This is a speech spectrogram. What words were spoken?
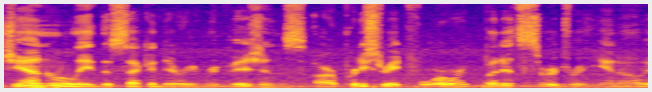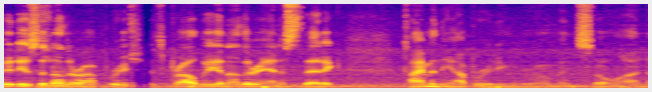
generally the secondary revisions are pretty straightforward, but it's surgery. You know, it is another operation. It's probably another anesthetic, time in the operating room, and so on.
